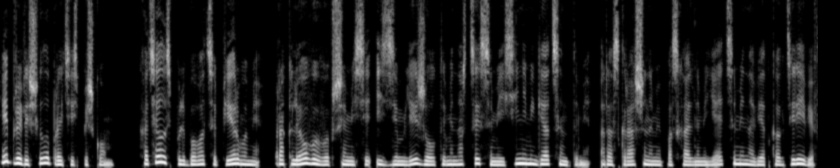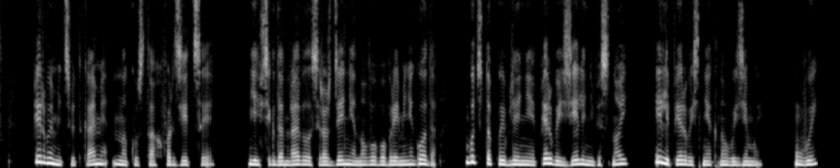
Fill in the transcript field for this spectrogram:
Эйбри решила пройтись пешком. Хотелось полюбоваться первыми, проклевывавшимися из земли желтыми нарциссами и синими гиацинтами, раскрашенными пасхальными яйцами на ветках деревьев, первыми цветками на кустах форзиции. Ей всегда нравилось рождение нового времени года, будь то появление первой зелени весной или первый снег новой зимы. Увы,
